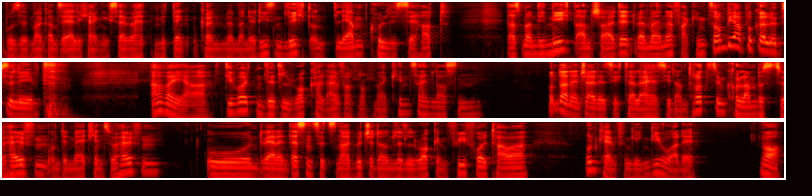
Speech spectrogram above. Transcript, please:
wo sie mal ganz ehrlich eigentlich selber hätten mitdenken können, wenn man eine riesen Licht- und Lärmkulisse hat, dass man die nicht anschaltet, wenn man in einer fucking Zombie-Apokalypse lebt. Aber ja, die wollten Little Rock halt einfach nochmal Kind sein lassen. Und dann entscheidet sich Tallahassee dann trotzdem, Columbus zu helfen und den Mädchen zu helfen. Und währenddessen sitzen halt Wichita und Little Rock im Freefall Tower und kämpfen gegen die Horde. Ja.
